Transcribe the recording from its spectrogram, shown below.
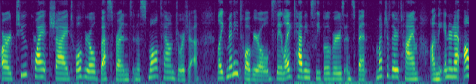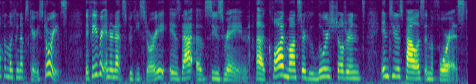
are two quiet, shy 12 year old best friends in a small town, Georgia. Like many 12 year olds, they liked having sleepovers and spent much of their time on the internet, often looking up scary stories. Their favorite internet spooky story is that of Suzerain, a clawed monster who lures children into his palace in the forest.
